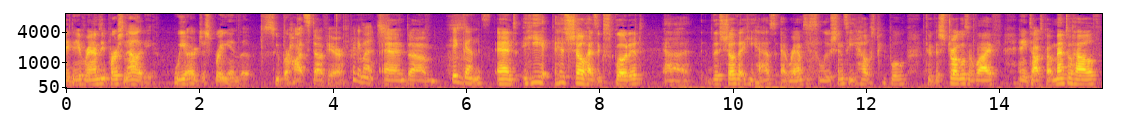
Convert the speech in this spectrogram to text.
a Dave Ramsey personality. We are just bringing the super hot stuff here, Pretty much. and um, Big guns. and he his show has exploded. Uh, the show that he has at Ramsey Solutions, he helps people through the struggles of life, and he talks about mental health,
